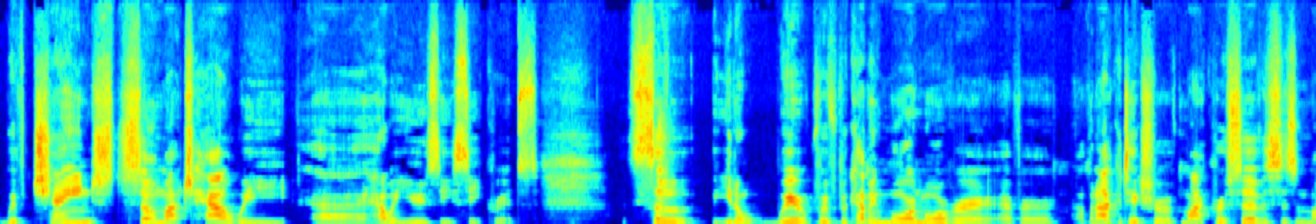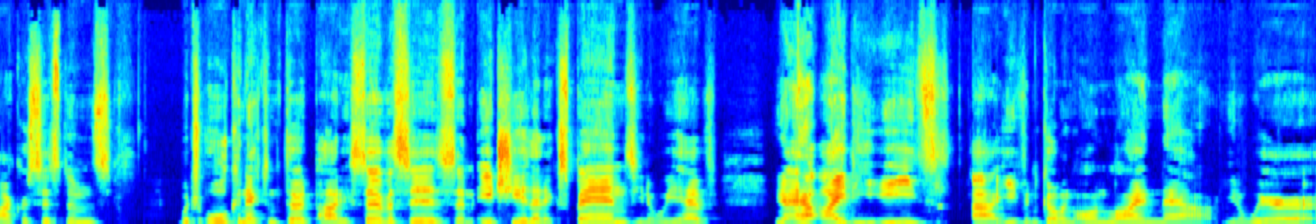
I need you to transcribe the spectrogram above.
we've changed so much how we uh, how we use these secrets. So you know we're we're becoming more and more of, a, of, a, of an architecture of microservices and microsystems, which all connect in third party services. And each year that expands, you know we have you know our IDEs are even going online now. You know we're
